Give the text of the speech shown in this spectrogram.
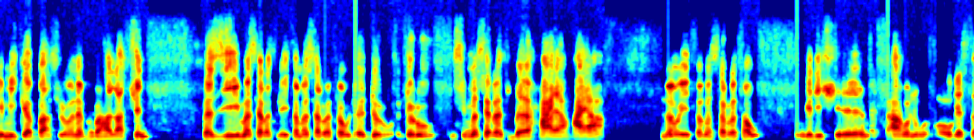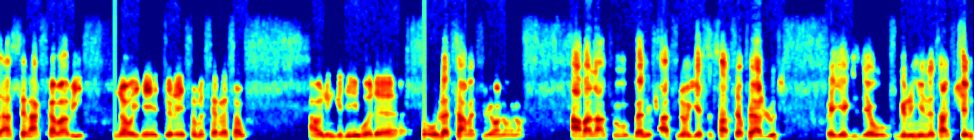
የሚገባ ስለሆነ በባህላችን በዚህ መሰረት ነው የተመሰረተው እድሩ። እድሩ ሲመሰረት በሀያ ሀያ ነው የተመሰረተው። እንግዲህ አሁን ኦገስት አስር አካባቢ ነው ይሄ እድር የተመሰረተው። አሁን እንግዲህ ወደ ሁለት ዓመት ሊሆነው ነው። አባላቱ በንቃት ነው እየተሳተፉ ያሉት። በየጊዜው ግንኙነታችን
